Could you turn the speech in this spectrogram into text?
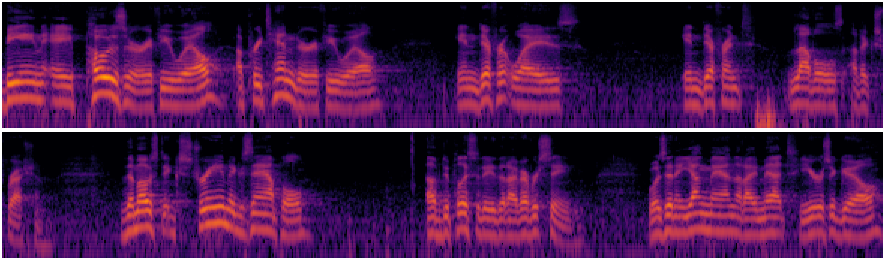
Being a poser, if you will, a pretender, if you will, in different ways in different levels of expression. The most extreme example of duplicity that I've ever seen was in a young man that I met years ago,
